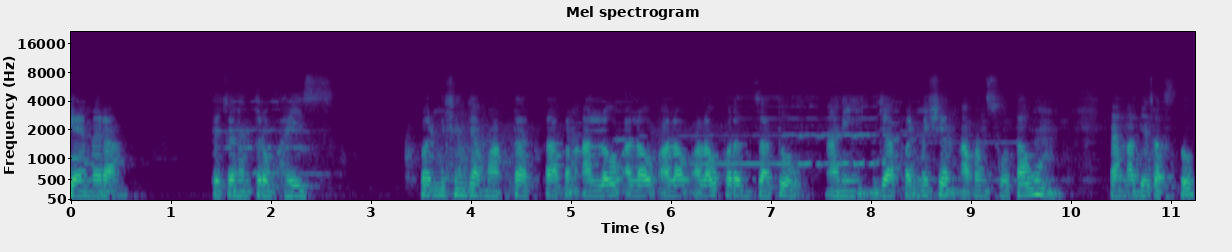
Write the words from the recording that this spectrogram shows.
कॅमेरा त्याच्यानंतर व्हॉईस परमिशन ज्या मागतात तर आपण अलाव अलाव अलाव अलाव करत जातो आणि ज्या परमिशन आपण स्वतःहून त्यांना देत असतो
